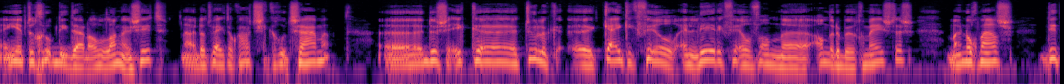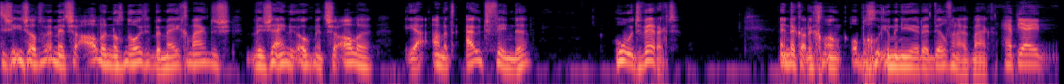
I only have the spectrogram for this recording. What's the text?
En je hebt een groep die daar al langer zit. Nou, dat werkt ook hartstikke goed samen. Eh, dus ik, eh, tuurlijk eh, kijk ik veel en leer ik veel van andere burgemeesters. Maar nogmaals, dit is iets wat we met z'n allen nog nooit hebben meegemaakt. Dus we zijn nu ook met z'n allen ja, aan het uitvinden hoe het werkt. En daar kan ik gewoon op een goede manier deel van uitmaken. Heb jij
